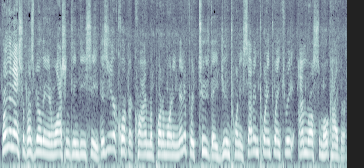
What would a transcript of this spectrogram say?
From the National Press Building in Washington, D.C., this is your Corporate Crime Reporter Morning Minute for Tuesday, June 27, 2023. I'm Russell Mokhiber.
